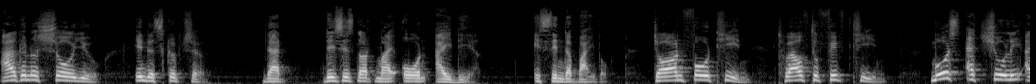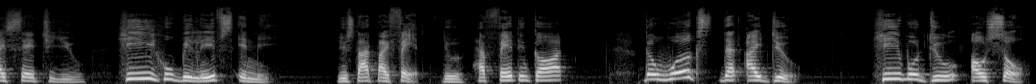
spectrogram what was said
I'm going to show you in the scripture that this is not my own idea. It's in the Bible. John 14, 12 to 15. Most actually, I say to you, he who believes in me, you start by faith. You have faith in God. The works that I do, he will do also.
